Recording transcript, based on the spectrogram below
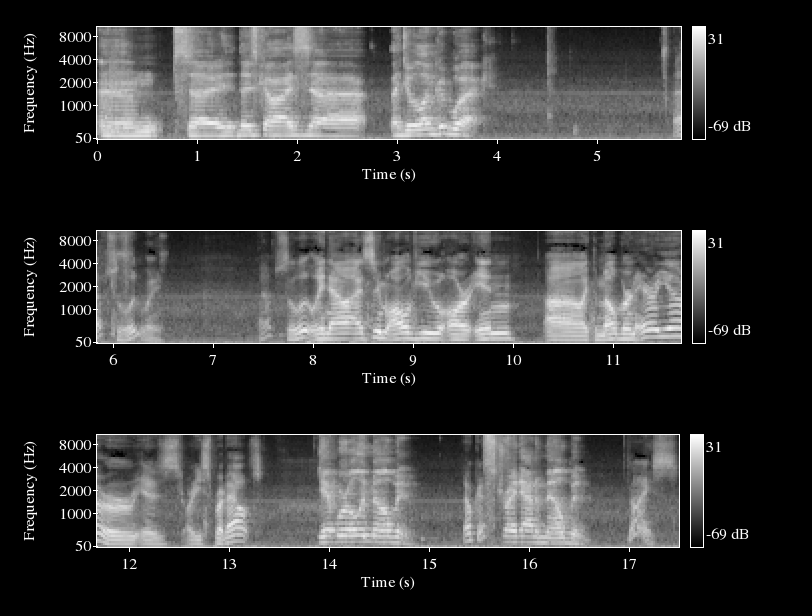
Um, so those guys, uh, they do a lot of good work. Absolutely. Absolutely. Now, I assume all of you are in uh, like the Melbourne area, or is are you spread out? Yeah, we're all in Melbourne, Okay. straight out of Melbourne. Nice.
